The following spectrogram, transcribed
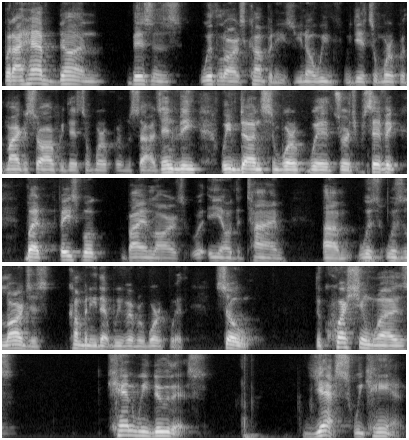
but I have done business with large companies. You know, we we did some work with Microsoft, we did some work with Massage Envy, we've done some work with Georgia Pacific, but Facebook, by and large, you know, at the time um, was was the largest company that we've ever worked with. So the question was, can we do this? Yes, we can.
